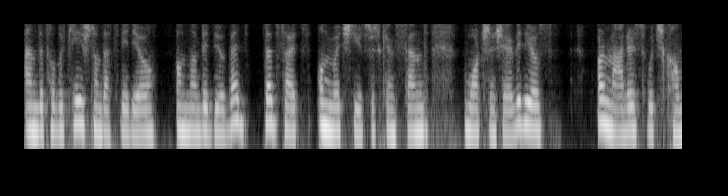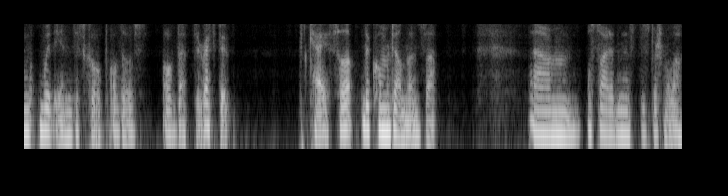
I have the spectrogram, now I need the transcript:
and the publication of that video on a video web website on which users can send, watch and share videos are matters which come within the scope of those of that directive. Ok, så det kommer til anvendelse. Um, og så er det det neste spørsmålet.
